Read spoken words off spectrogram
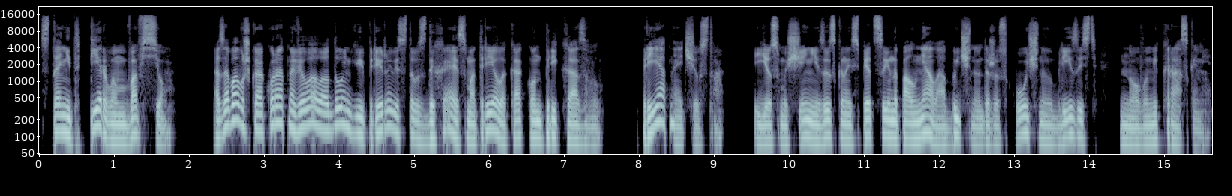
Станет первым во всем. А забавушка аккуратно вела ладонью и, прерывисто вздыхая, смотрела, как он приказывал. Приятное чувство. Ее смущение изысканной специи наполняло обычную, даже скучную близость новыми красками.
